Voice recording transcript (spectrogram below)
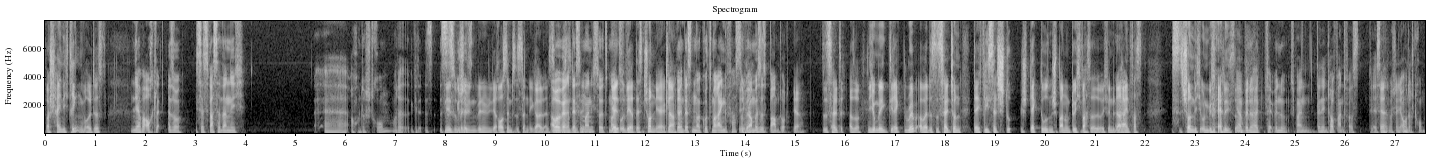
wahrscheinlich trinken wolltest. Ja, aber auch, also ist das Wasser dann nicht äh, auch unter Strom? Oder ist, ist Nee, es so, wenn, du, wenn du die da rausnimmst, ist dann egal. dann ist aber währenddessen meine ich so jetzt mal, Ja, und währenddessen schon, ja, ja, klar. währenddessen mal kurz mal reingefasst, so Ja. wie warm ist es, Barmtot. Ja. Das ist halt, also nicht unbedingt direkt RIP, aber das ist halt schon, da fließt halt Stu Steckdosenspannung durch Wasser durch. Wenn du da Ja. reinfasst, ist es schon nicht ungefährlich so. Ja, Ja, wenn du halt, wenn du, ich meine, dann den Topf anfasst, der ist Ja. ja. wahrscheinlich auch unter Strom.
